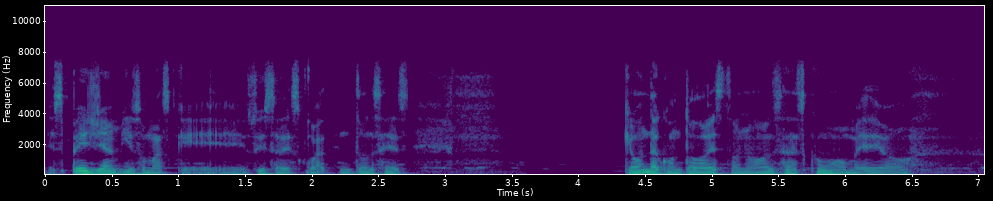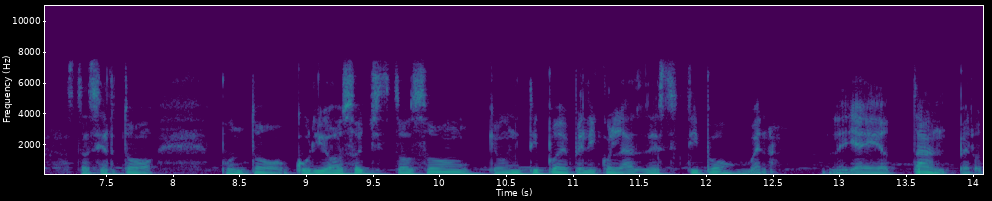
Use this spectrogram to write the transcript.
Space Jam hizo más que Suicide Squad. Entonces qué onda con todo esto no o sea es como medio hasta cierto punto curioso chistoso que un tipo de películas de este tipo bueno le haya ido tan pero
